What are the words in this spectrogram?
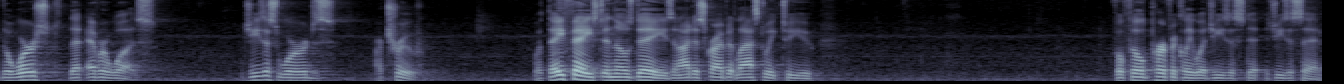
the worst that ever was. Jesus' words are true what they faced in those days, and I described it last week to you, fulfilled perfectly what Jesus, did, Jesus said.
